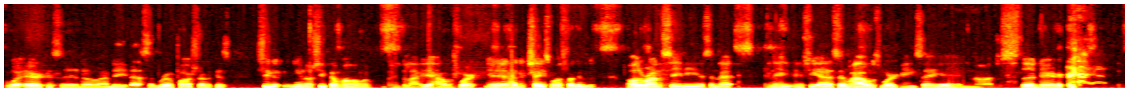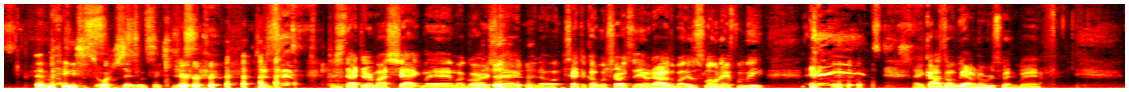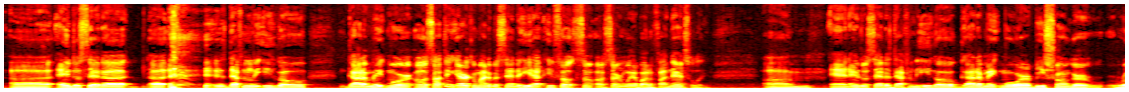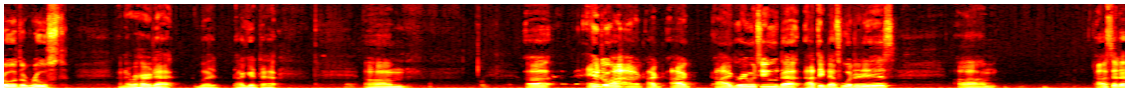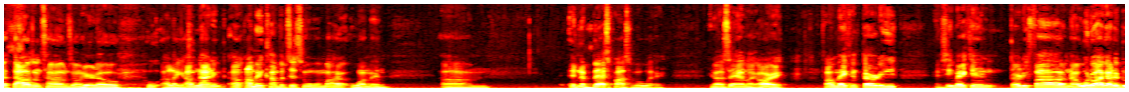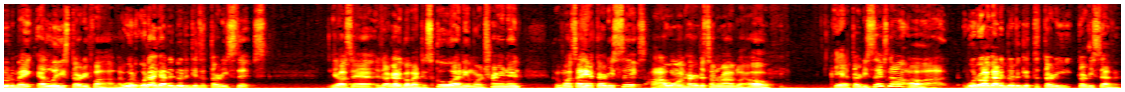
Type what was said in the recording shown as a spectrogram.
what Erica said though, I mean that's a real power struggle because she, you know, she come home and be like, "Yeah, how was work? Yeah, I had to chase motherfuckers all around the city, this and that." And he, and she asked him how it was working. He said, "Yeah, you know, I just stood there and made sure shit was secure." just just sat there in my shack, man, my guard shack. You know, checked a couple trucks in. That was about it was a slow day for me. hey, cops don't be having no respect, man. Uh, Angel said, uh, uh, "It's definitely ego. Got to make more." Oh, so I think Erica might have been saying that he had, he felt some, a certain way about it financially. Um, and Angel said, "It's definitely ego. Got to make more, be stronger, rule the roost." I never heard that, but I get that. Um, uh, Angel, I, I I I agree with you that I think that's what it is. Um, I said a thousand times on here though. Who I like? I'm not. In, I'm in competition with my woman, um, in the best possible way. You know what I'm saying? Like, all right, if I'm making thirty and she making thirty five, now what do I got to do to make at least thirty five? Like, what what do I got to do to get to thirty six? You know what I'm saying? Is I got to go back to school. I need more training. Because once I hit 36, I want her to turn around and be like, oh, yeah, 36 now? Oh, I, what do I got to do to get to 30, 37?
